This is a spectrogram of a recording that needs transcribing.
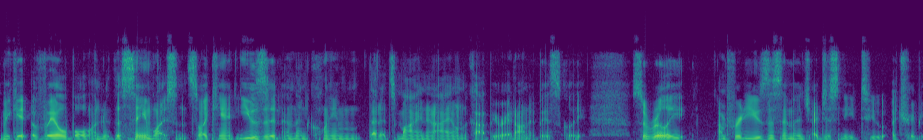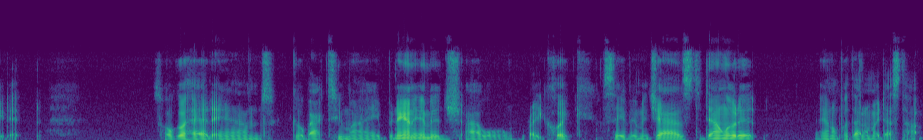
make it available under the same license. So I can't use it and then claim that it's mine and I own the copyright on it, basically. So really, I'm free to use this image. I just need to attribute it. So I'll go ahead and go back to my banana image. I will right click, save image as to download it, and I'll put that on my desktop.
